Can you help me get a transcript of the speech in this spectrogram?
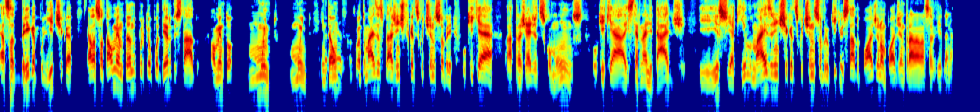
essa briga política, ela só está aumentando porque o poder do Estado aumentou muito muito. Então, quanto mais a gente fica discutindo sobre o que, que é a tragédia dos comuns, o que, que é a externalidade e isso e aquilo, mais a gente fica discutindo sobre o que, que o Estado pode ou não pode entrar na nossa vida, né?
